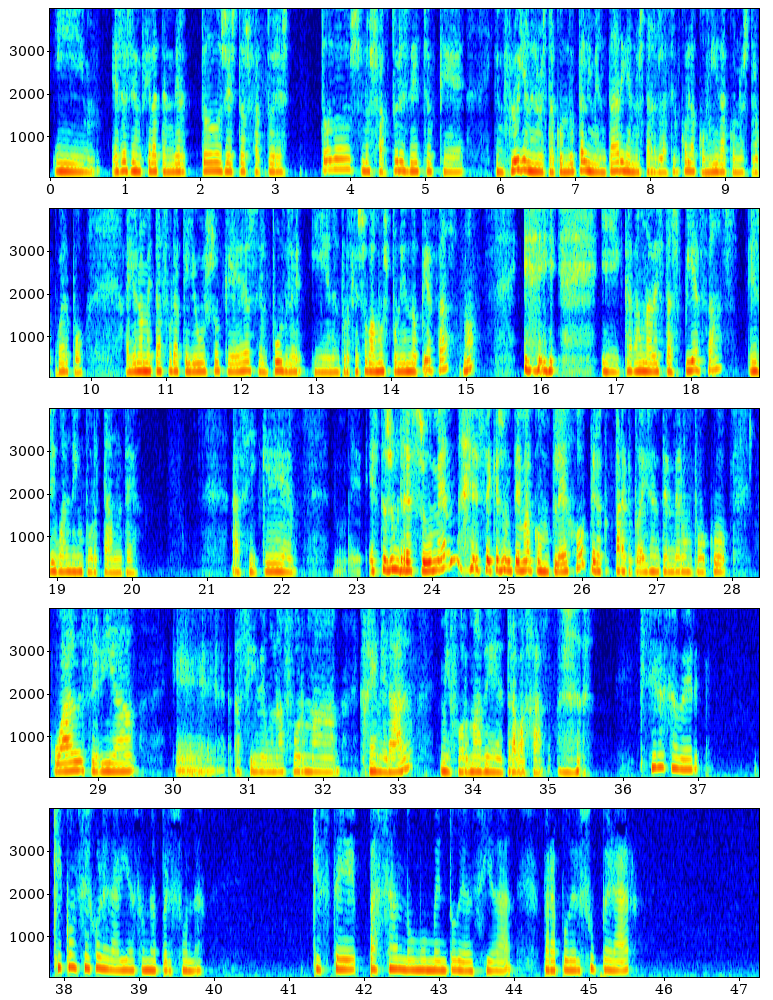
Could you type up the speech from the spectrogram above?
Y es esencial atender todos estos factores todos los factores de hecho que influyen en nuestra conducta alimentaria, en nuestra relación con la comida, con nuestro cuerpo. Hay una metáfora que yo uso que es el puzzle y en el proceso vamos poniendo piezas, ¿no? Y, cada una de estas piezas es igual de importante. Así que esto es un resumen, sé que es un tema complejo, pero para que podáis entender un poco cuál sería, eh, así de una forma general, mi forma de trabajar. Quisiera saber qué consejo le darías a una persona que esté pasando un momento de ansiedad para poder superar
